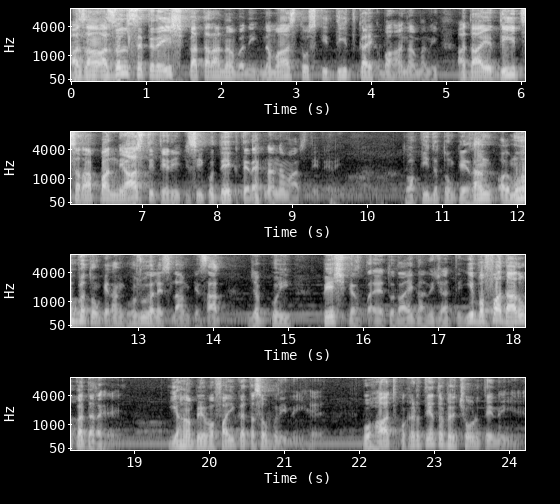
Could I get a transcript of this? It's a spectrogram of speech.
اذان ازل سے تیرے عشق کا ترانہ بنی، نماز تو اس کی دید کا ایک بہانہ بنی، ادائے دید، سراپا نیاز تھی تیری، کسی کو دیکھتے رہنا نماز تھی تیری۔ تو عقیدتوں کے رنگ اور محبتوں کے رنگ حضور علیہ السلام کے ساتھ جب کوئی پیش کرتا ہے تو رائے گانی جاتی یہ وفاداروں کا در ہے، یہاں بے وفائی کا تصور ہی نہیں ہے۔ وہ ہاتھ پکڑتے ہیں تو پھر چھوڑتے نہیں ہیں۔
